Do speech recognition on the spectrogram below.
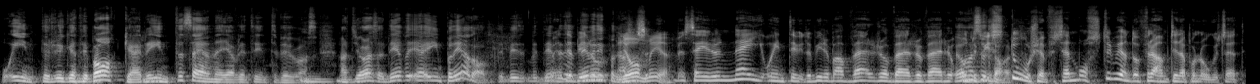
och inte rygga tillbaka eller inte säga nej, jag vill inte intervjuas. Att göra så, det är jag imponerad av. Det, det, det, det, Men det, blir väl nog- imponerande. Jag med. Men säger du nej och inte då blir det bara värre och värre och värre. Ja, och du blir stor sen, för sen måste du ändå framtida på något sätt.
